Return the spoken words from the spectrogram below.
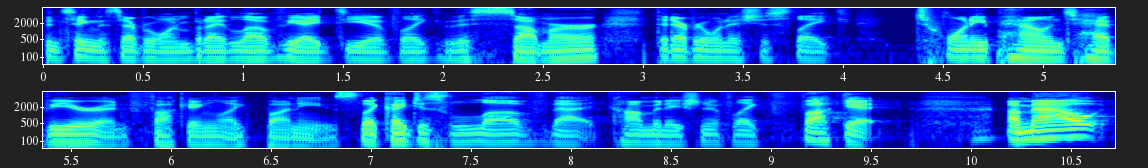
been saying this to everyone, but I love the idea of like this summer that everyone is just like twenty pounds heavier and fucking like bunnies. Like I just love that combination of like fuck it. I'm out.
